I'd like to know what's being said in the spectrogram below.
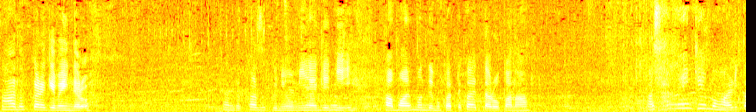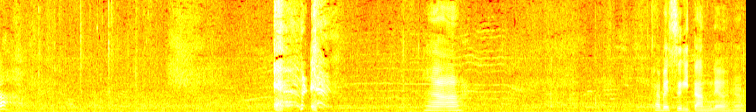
あーどっから行けばいいんだろう。なんか家族にお土産に甘いもんでも買って帰ったろうかな。あ3連休も終わりか。あ食べ過ぎたんだよね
